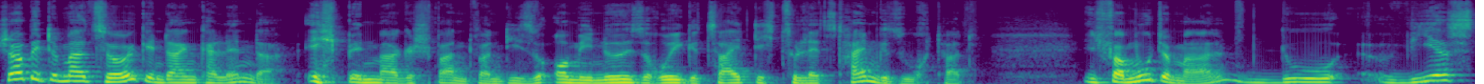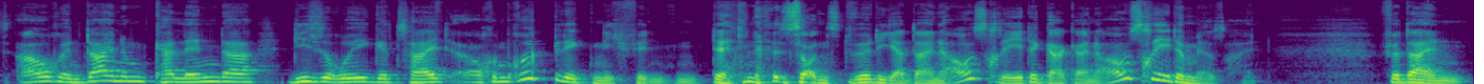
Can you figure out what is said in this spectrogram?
Schau bitte mal zurück in deinen Kalender. Ich bin mal gespannt, wann diese ominöse ruhige Zeit dich zuletzt heimgesucht hat. Ich vermute mal, du wirst auch in deinem Kalender diese ruhige Zeit auch im Rückblick nicht finden, denn sonst würde ja deine Ausrede gar keine Ausrede mehr sein. Für deinen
